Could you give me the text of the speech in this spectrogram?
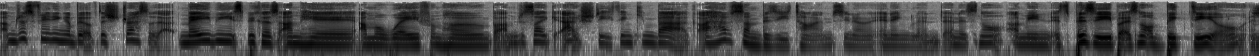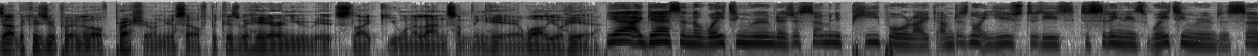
am just feeling a bit of the stress of that. Maybe it's because I'm here, I'm away from home, but I'm just like, actually thinking back, I have some busy times, you know, in England, and it's not, I mean, it's busy, but it's not a big deal. Is that because you're putting a lot of pressure on yourself because we're here and you it's like you want to land something here while you're here? Yeah, I guess in the waiting room, there's just so many people. Like, I'm just not used to these, to sitting in these waiting rooms. It's so,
